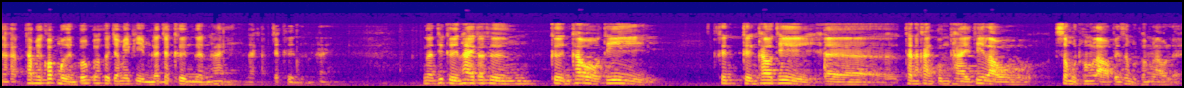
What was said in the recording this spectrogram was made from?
นะครับ ถ้าไม่ครบหมื่นปุ๊บก็คือจะไม่พิมพ์ และจะคืนเงินให้นะครับ จะคืนเงินให้ เงินที่คืนให้ก็คือคืนเข้าที่คืนคืนเข้าที่ธนาคารกรุงไทยที่เราสมุดของเราเป็นสมุดของเราเลย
